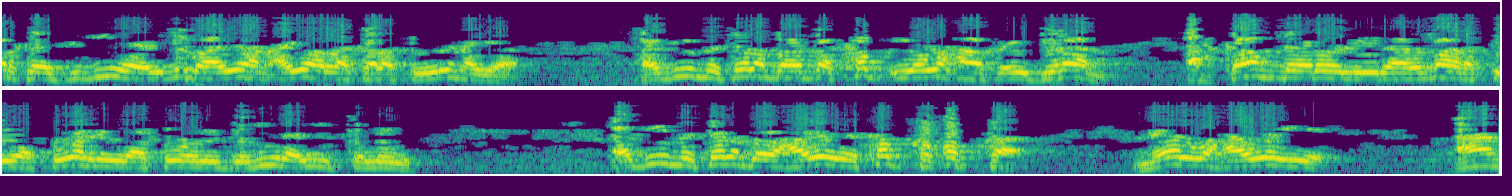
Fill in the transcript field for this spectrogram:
markaasi biyihi ay dhibaayaan ayaa la kala fiirinayaa haddii masalanba hadda kab iyo waxaas ay jiraan axkaam dheer oo la yidhahdo maaragtay suwar la yidhahdo suwarujabiil ayuu iska leeyahy haddii masalanba waxaa weeye kabka qofka meel waxaa weeye aan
